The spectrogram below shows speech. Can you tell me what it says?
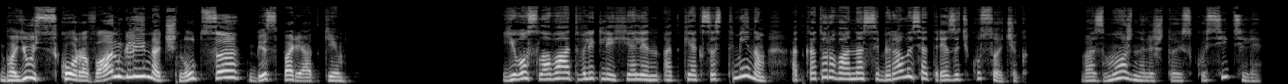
Боюсь, скоро в Англии начнутся беспорядки». Его слова отвлекли Хелен от кекса с тмином, от которого она собиралась отрезать кусочек. Возможно ли, что искусители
